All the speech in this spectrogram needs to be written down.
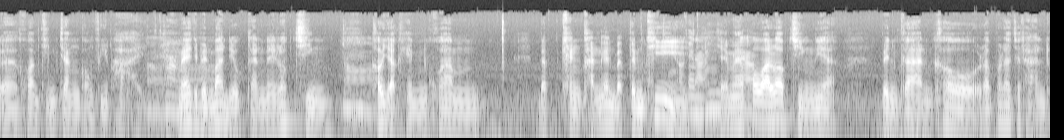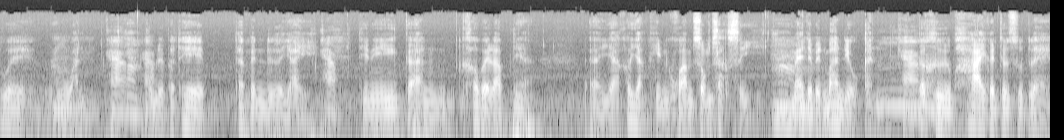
เอ่อความจริงจังของฝีพายอ๋อค่ะแม้จะเป็นบ้านเดียวกันในรอบชิงอ๋อเขาอยากเห็นความแบบแข่งขันกันแบบเต็มที่เอาใจใช่ไหมคบเพราะว่ารอบชิงเนี่ยเป็นการเข้ารับพระราชทานถ้วยรางวัลครับค่ะครับสมเด็จพระเทพถ้าเป็นเรือใหญ่ครับทีนี้การเข้าไปรับเนี่ยเอ่ออยากเขาอยากเห็นความสมศักดิ์ศรีค่ะแม้จะเป็นบ้านเดียวกันครับก็คือพายกันจนสุดแรง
